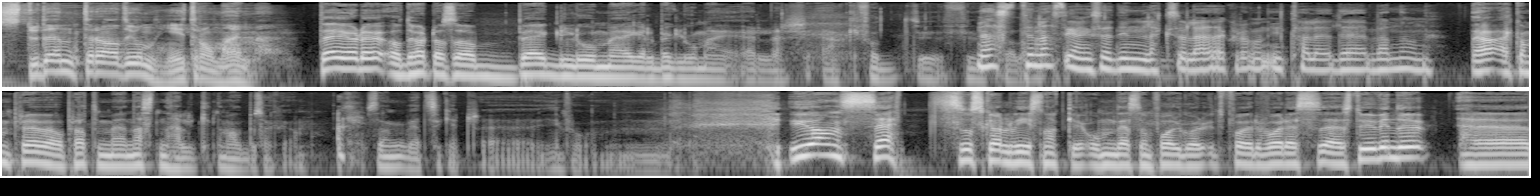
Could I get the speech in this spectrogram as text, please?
studentradioen i Trondheim. Det gjør du, og du hørte også 'Beglo meg' eller 'Beglo meg', eller Jeg har ikke fått funnet Nest, til neste gang så er din lekse å lære deg hvordan man uttaler det bandnavnet. Ja, jeg kan prøve å prate med Nesten Helg, de hadde besøkt dem. Okay. Så de vet sikkert uh, info. Uansett så skal vi snakke om det som foregår utenfor vårt eh, stuevindu. Uh,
